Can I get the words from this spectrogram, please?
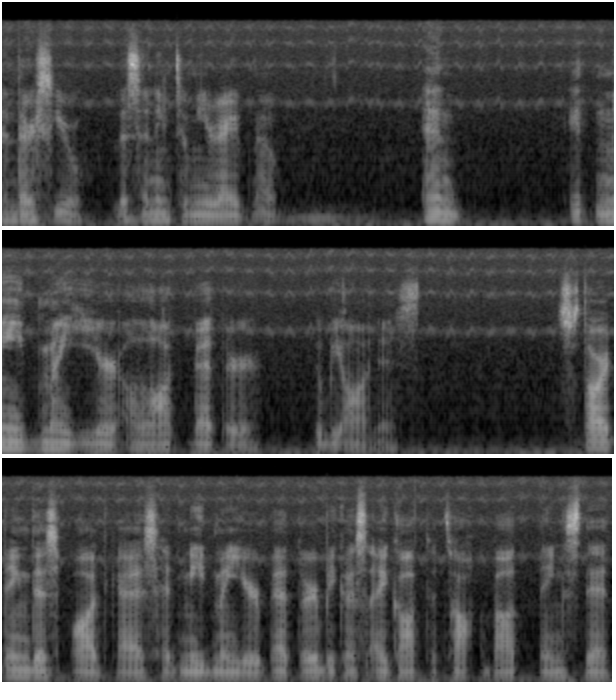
And there's you listening to me right now. And it made my year a lot better, to be honest. Starting this podcast had made my year better because I got to talk about things that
